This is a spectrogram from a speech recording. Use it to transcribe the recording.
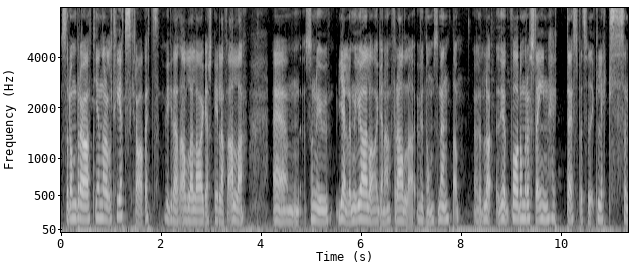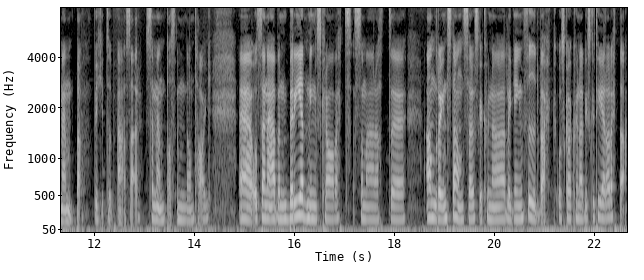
Så de bröt generalitetskravet, vilket är att alla lagar ska gälla för alla. Ehm, så nu gäller miljölagarna för alla utom Cementa. Eh, vad de röstade in hette specifikt Lex Cementa, vilket typ är så här Cementas undantag. Eh, och sen även beredningskravet som är att eh, andra instanser ska kunna lägga in feedback och ska kunna diskutera detta.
